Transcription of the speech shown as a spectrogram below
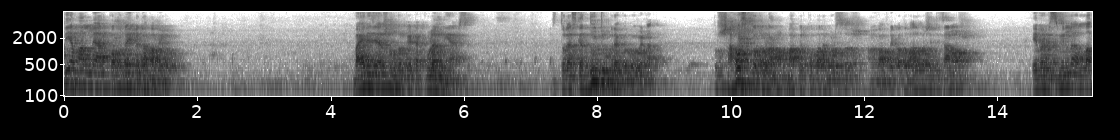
দিয়ে মারলে আর কতটাই ব্যথা পাবে বাইরে যাওয়ার সুন্দরকে একটা কুড়াল নিয়ে আসছে। তোর আজকে দুই টুকরা করব বেটা। তোর সাহস কত? আমার বাপের কপালে পড়ছস আমি বাপরে কত ভালোবাসি, তুই জানো এবার বিসমিল্লা আল্লাহ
